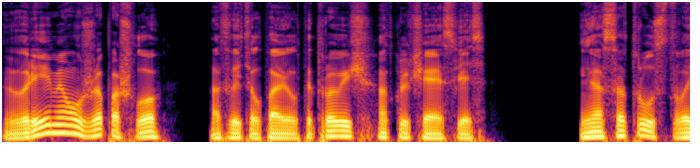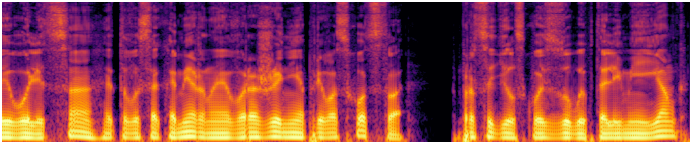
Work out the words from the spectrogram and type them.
Время уже пошло». — ответил Павел Петрович, отключая связь. «Я сотру с твоего лица это высокомерное выражение превосходства», — процедил сквозь зубы Птолемей Янг,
